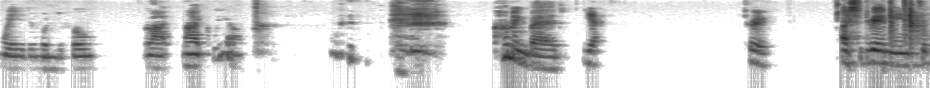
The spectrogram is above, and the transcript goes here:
weird and wonderful, like like we are. Hummingbird. Yes. True. I should really tick,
